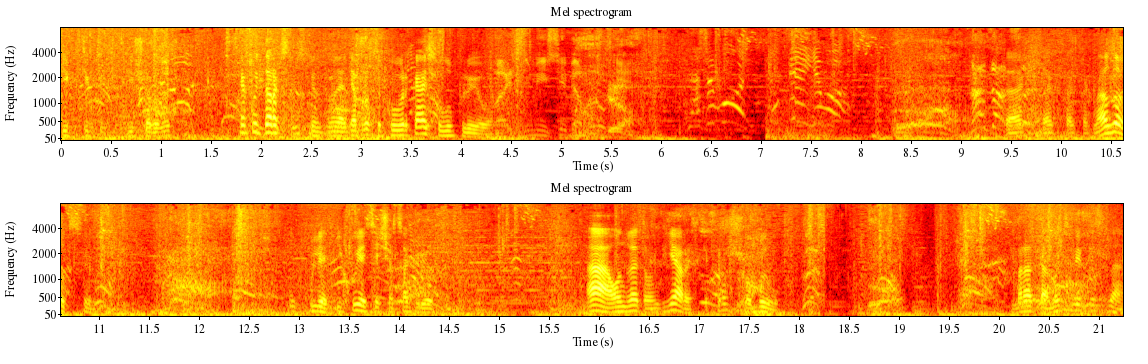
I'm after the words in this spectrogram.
Тихо, тихо, тихо, еще раз. Какой Dark Souls мне напоминает? Я просто кувыркаюсь и луплю его. Себя! Так, так, так, так. Назад, сын. Ух, блядь, нихуя себе сейчас огреб. А, он в этом, в ярости. Хорошо, был. Братан, ну тебе пизда.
